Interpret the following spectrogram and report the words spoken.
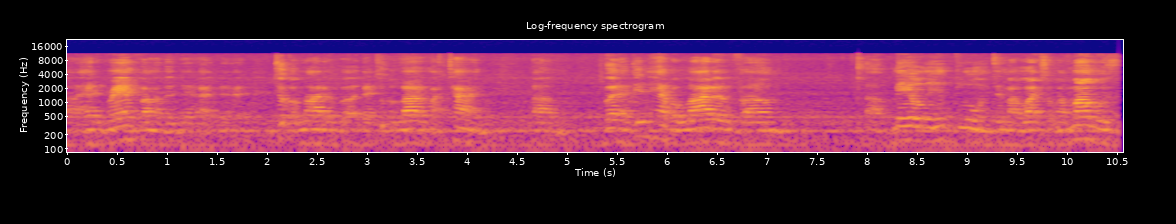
Uh, I had a grandfather that, I, that took a lot of uh, that took a lot of my time, um, but I didn't have a lot of um, uh, male influence in my life. So my mom was,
